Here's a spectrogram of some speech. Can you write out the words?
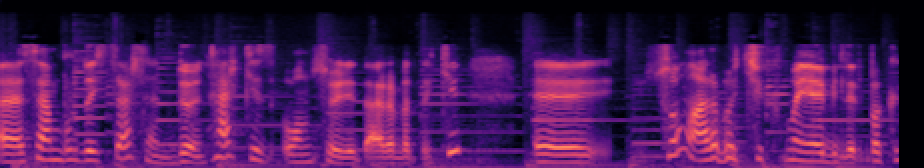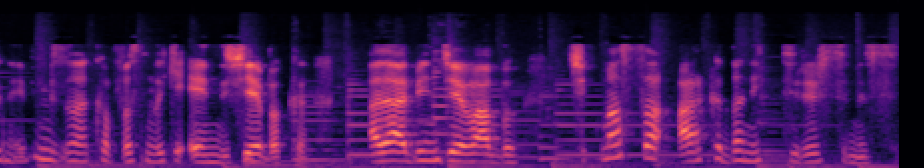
e, sen burada istersen dön. Herkes onu söyledi arabadaki. E, son araba çıkmayabilir. Bakın hepimizin kafasındaki endişeye bakın. Ali abinin cevabı çıkmazsa arkadan ittirirsiniz.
